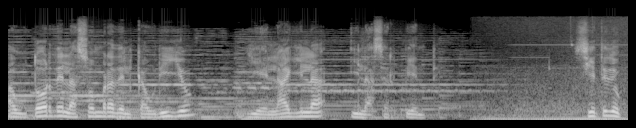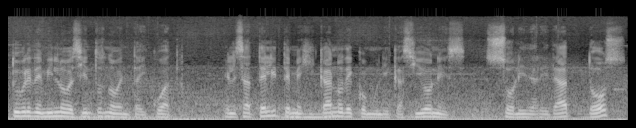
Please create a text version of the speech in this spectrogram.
autor de La sombra del caudillo y El águila y la serpiente. 7 de octubre de 1994. El satélite mexicano de comunicaciones Solidaridad 2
